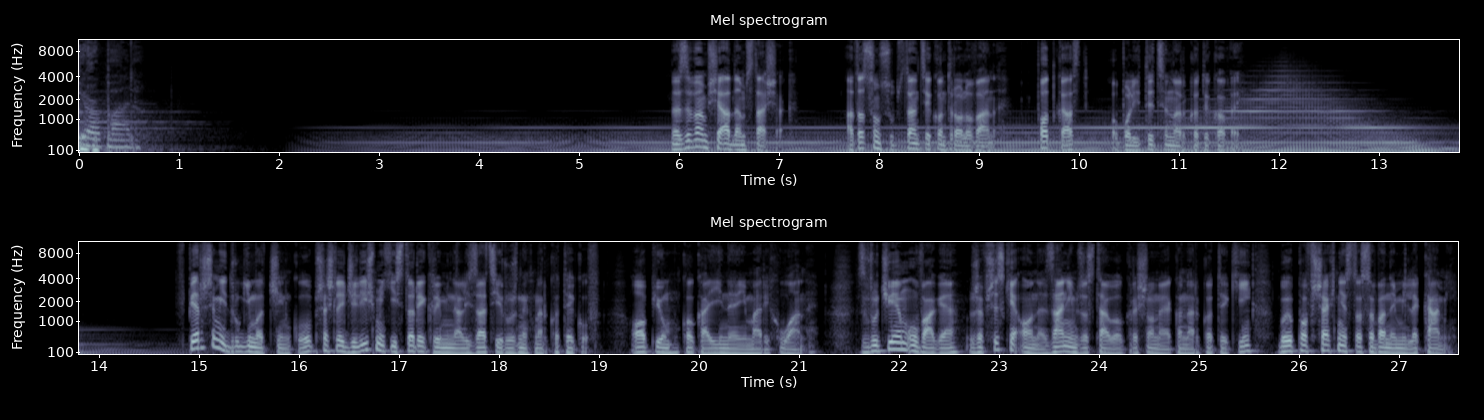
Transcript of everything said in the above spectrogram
Europod. Nazywam się Adam Stasiak, a to są Substancje Kontrolowane, podcast o polityce narkotykowej. W pierwszym i drugim odcinku prześledziliśmy historię kryminalizacji różnych narkotyków opium, kokainy i marihuany. Zwróciłem uwagę, że wszystkie one, zanim zostały określone jako narkotyki, były powszechnie stosowanymi lekami.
